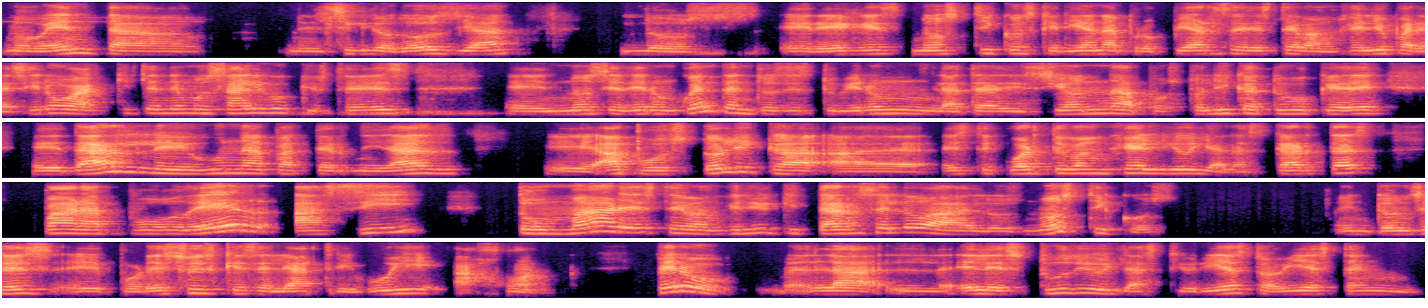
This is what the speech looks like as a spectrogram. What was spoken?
90, en el siglo II ya, los herejes gnósticos querían apropiarse de este evangelio para decir, oh, aquí tenemos algo que ustedes eh, no se dieron cuenta. Entonces tuvieron, la tradición apostólica tuvo que eh, darle una paternidad eh, apostólica a este cuarto evangelio y a las cartas para poder así tomar este evangelio y quitárselo a los gnósticos. Entonces, eh, por eso es que se le atribuye a Juan. Pero el estudio y las teorías todavía están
